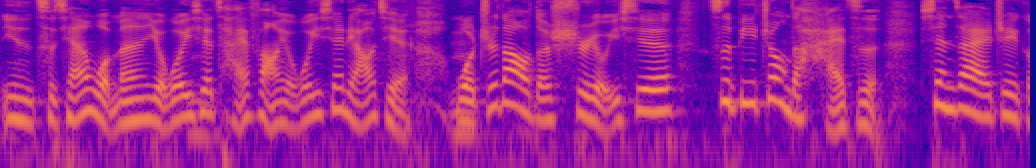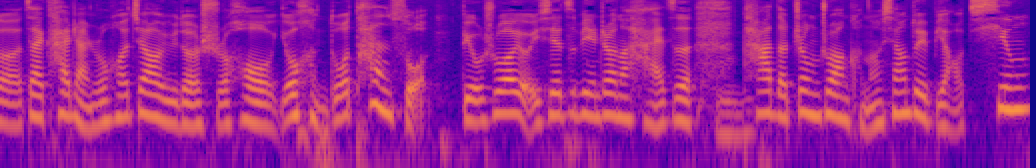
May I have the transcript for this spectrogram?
嗯，此前我们有过一些采访，有过一些了解。我知道的是，有一些自闭症的孩子，现在这个在开展融合教育的时候有很多探索。比如说，有一些自闭症的孩子，他的症状可能相对比较轻，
